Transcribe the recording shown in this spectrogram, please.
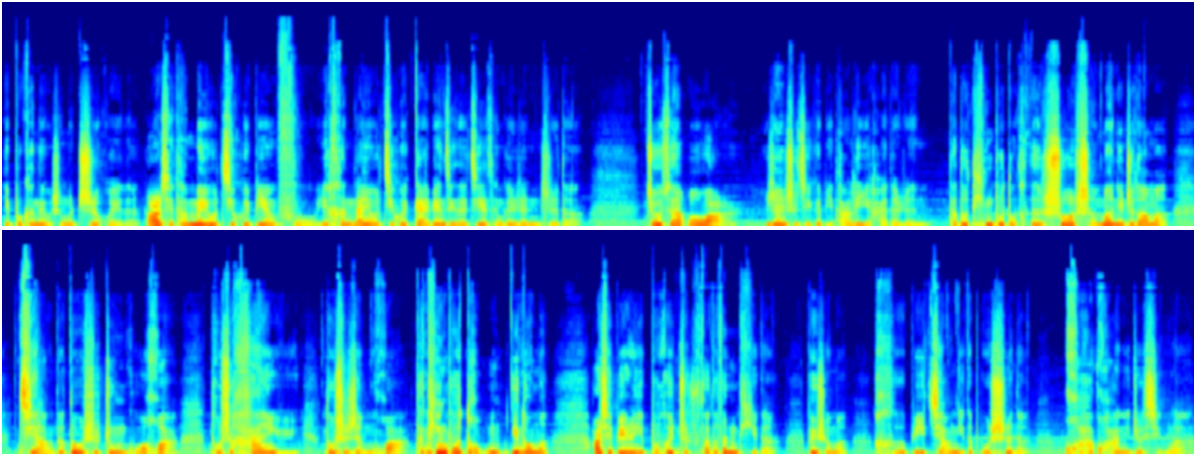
也不可能有什么智慧的，而且他没有机会变富，也很难有机会改变自己的阶层跟认知的，就算偶尔。认识几个比他厉害的人，他都听不懂他在说什么，你知道吗？讲的都是中国话，都是汉语，都是人话，他听不懂，你懂吗？而且别人也不会指出他的问题的，为什么？何必讲你的不是呢？夸夸你就行了。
